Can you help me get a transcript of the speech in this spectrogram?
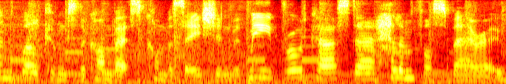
and welcome to the Convex Conversation with me, broadcaster Helen Fospero.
